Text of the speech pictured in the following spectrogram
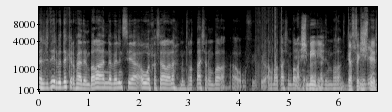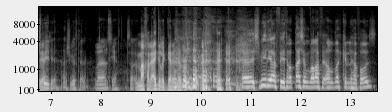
الجدير بالذكر في هذه المباراة أن فالنسيا أول خسارة له من 13 مباراة أو في في 14 مباراة في إشبيليا. هذه المباراة. قصدك. اشبيليا اشبيليا إيش قلت أنا؟ فالنسيا. ماخذ عقلك قرن. آه، اشبيليا في 13 مباراة في أرضه كلها فوز.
